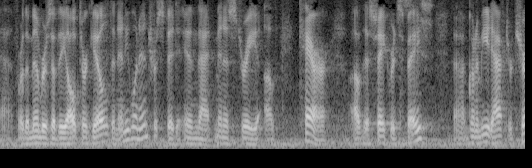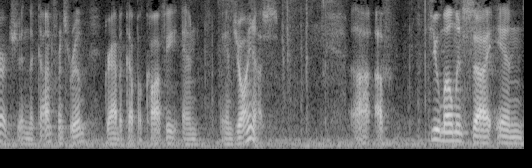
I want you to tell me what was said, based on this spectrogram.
uh, for the members of the Altar Guild and anyone interested in that ministry of care of the sacred space, uh, going to meet after church in the conference room, grab a cup of coffee, and, and join us uh, a few moments in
